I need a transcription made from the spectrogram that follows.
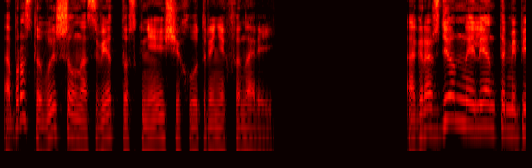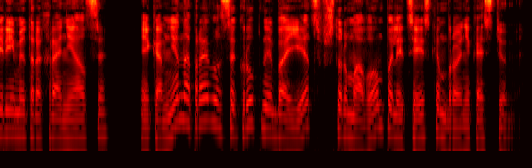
а просто вышел на свет тускнеющих утренних фонарей. Огражденный лентами периметр охранялся, и ко мне направился крупный боец в штурмовом полицейском бронекостюме.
